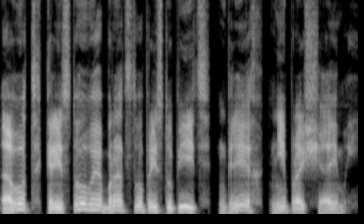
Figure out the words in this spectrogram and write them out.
А вот крестовое братство приступить — грех непрощаемый.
